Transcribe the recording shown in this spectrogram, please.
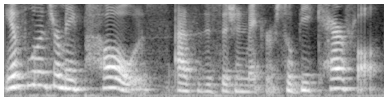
influencer may pose as the decision maker, so be careful.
